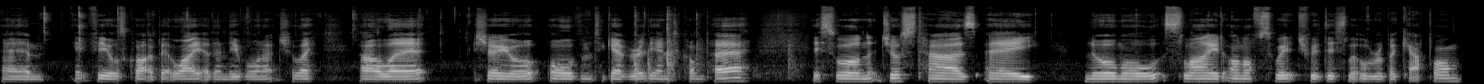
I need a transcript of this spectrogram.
Um, it feels quite a bit lighter than the other one actually. I'll uh, show you all of them together at the end to compare. This one just has a normal slide on off switch with this little rubber cap on.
